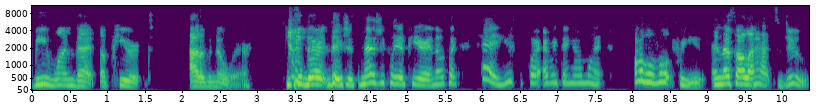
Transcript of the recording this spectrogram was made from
be one that appeared out of nowhere. they they just magically appear, and I was like, "Hey, you support everything I want. I will vote for you." And that's all I had to do.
